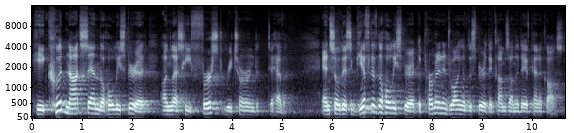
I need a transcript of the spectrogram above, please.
he could not send the Holy Spirit unless he first returned to heaven. And so, this gift of the Holy Spirit, the permanent indwelling of the Spirit that comes on the day of Pentecost,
